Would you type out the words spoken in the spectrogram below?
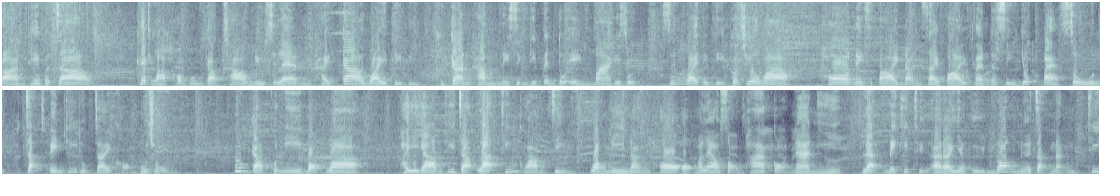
สานเทพเจ้า เคล็ดลับของผู้กำกับชาวนิวซีแลนด์ไทก้าไวติติ คือการทำในสิ่งที่เป็นตัวเองมากที่สุด ซึ่งไวติติก็เชื่อว่าธอร์ในสไตล์หนังไซไฟแฟนตาซียุค 80 จะเป็นที่ถูกใจของผู้ชมผู้กำกับคนนี้บอกว่า พยายามที่จะละทิ้งความจริงว่ามีหนังธอร์ออกมาแล้วสองภาคก่อนหน้านี้ และไม่คิดถึงอะไรอย่างอื่นนอกเหนือจากหนังที่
